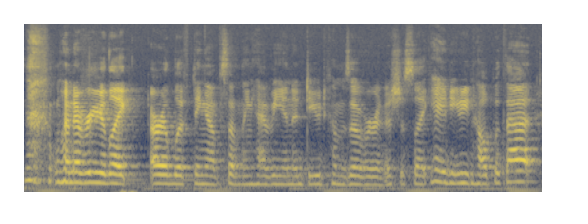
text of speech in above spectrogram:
Whenever you're like are lifting up something heavy and a dude comes over and it's just like, "Hey, do you need help with that?"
